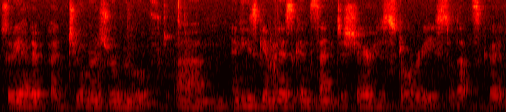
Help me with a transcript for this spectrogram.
so he had, a, had tumors removed, um, and he's given his consent to share his story, so that's good.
